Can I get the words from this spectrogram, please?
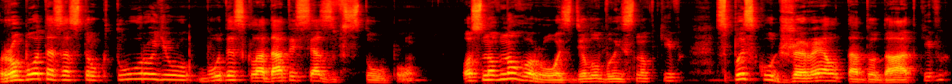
Робота за структурою буде складатися з вступу, основного розділу висновків, списку джерел та додатків.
